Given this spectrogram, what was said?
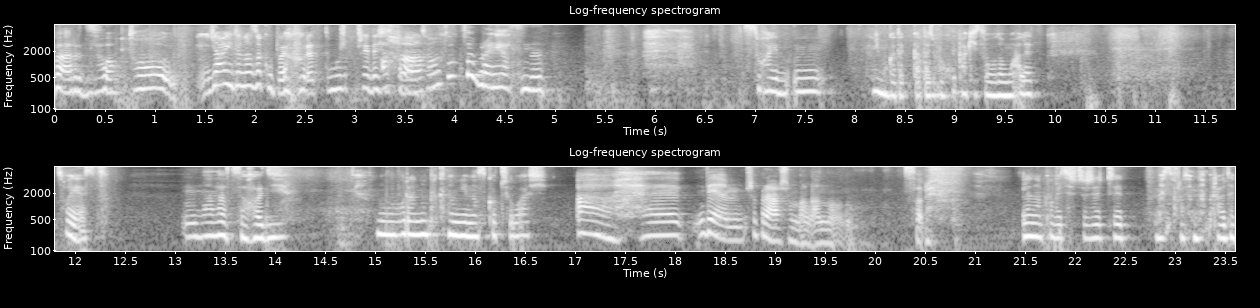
bardzo. To ja idę na zakupy akurat, to może przejdę się z tobą, Aha, co? no to dobra, jasne. Słuchaj, mm, nie mogę tak gadać, bo chłopaki są w domu, ale... Co jest? No ale o co chodzi? No rano tak na mnie naskoczyłaś. A, e, wiem, przepraszam, ale no, sorry. Lena, powiedz szczerze, czy my z Frodem naprawdę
